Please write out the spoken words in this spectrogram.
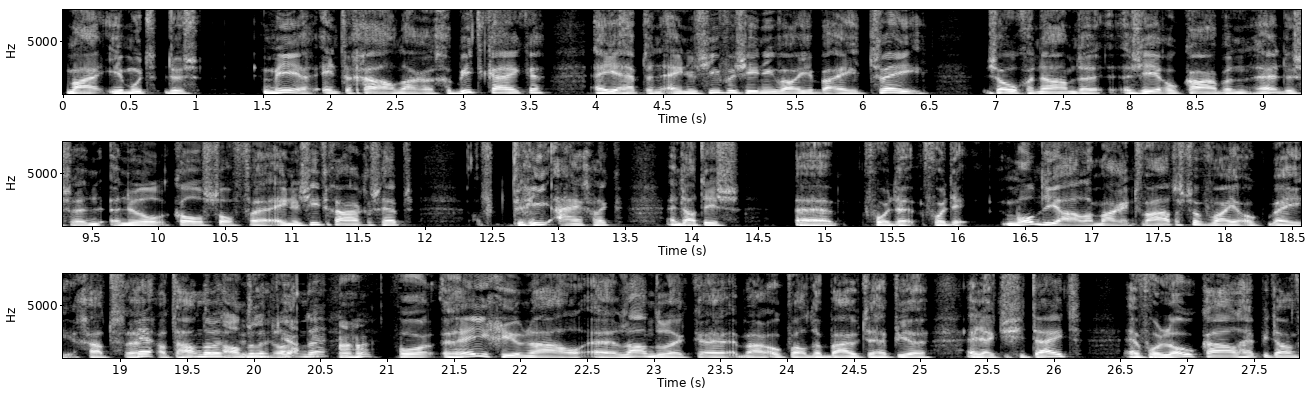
Maar je moet dus meer integraal naar een gebied kijken. En je hebt een energievoorziening waar je bij twee zogenaamde zero carbon, hè, dus een nul koolstof eh, energiedragers hebt. Of drie eigenlijk. En dat is eh, voor, de, voor de mondiale markt waterstof, waar je ook mee gaat, uh, Ja. gaat handelen. Ja. landen. Aha. Voor regionaal, eh, landelijk, eh, maar ook wel daarbuiten heb je elektriciteit. En voor lokaal heb je dan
